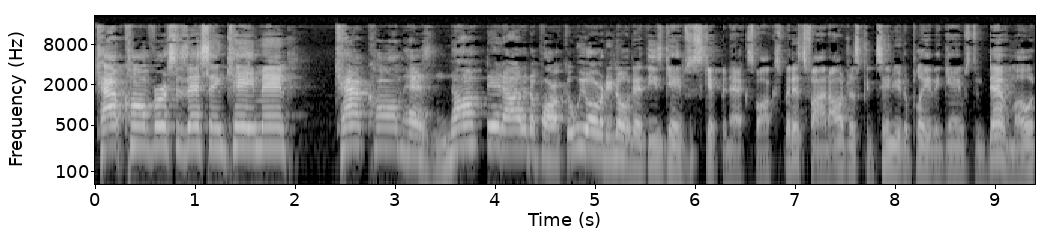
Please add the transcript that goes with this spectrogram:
Capcom versus SNK, man. Capcom has knocked it out of the park. And we already know that these games are skipping Xbox, but it's fine. I'll just continue to play the games through dev mode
